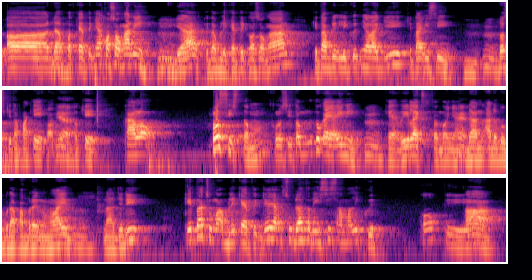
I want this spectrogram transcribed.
eh, dapat ketiknya kosongan nih, ya kita beli ketik kosongan, kita beli liquidnya lagi, kita isi, terus kita pakai. Iya. Oke, kalau close system, close system itu kayak ini, Hmm. kayak relax contohnya, Iya. dan ada beberapa brand yang lain. Nah jadi kita cuma beli ketiknya yang sudah terisi sama liquid. Oke. Ah,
